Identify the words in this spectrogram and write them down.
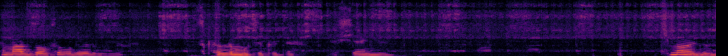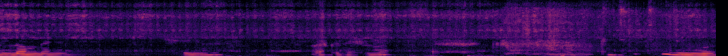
Hem olsa vuruyorum onu. Sıkıldım bu tepede. İniyorum. Kim öldürdü lan benim şeyimi? Arkadaşımı. Küçük bak.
